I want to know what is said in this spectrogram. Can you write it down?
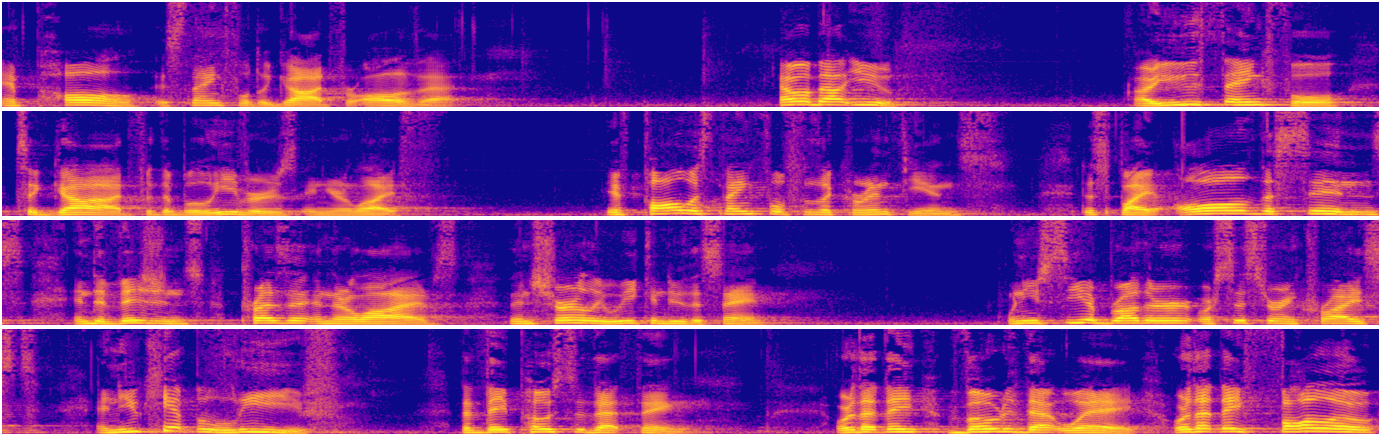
And Paul is thankful to God for all of that. How about you? Are you thankful to God for the believers in your life? If Paul was thankful for the Corinthians, despite all the sins and divisions present in their lives, then surely we can do the same. When you see a brother or sister in Christ and you can't believe that they posted that thing, or that they voted that way, or that they follow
